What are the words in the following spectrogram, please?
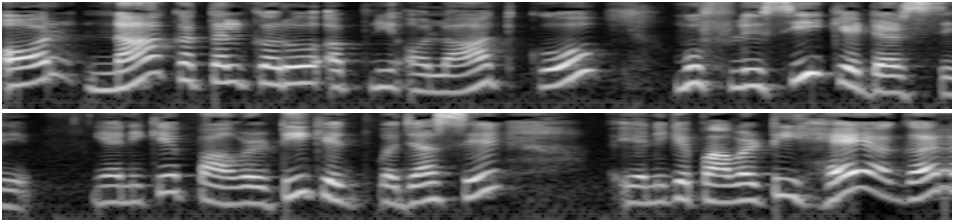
اور نہ قتل کرو اپنی اولاد کو مفلسی کے ڈر سے یعنی کہ پاورٹی کے وجہ سے یعنی کہ پاورٹی ہے اگر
